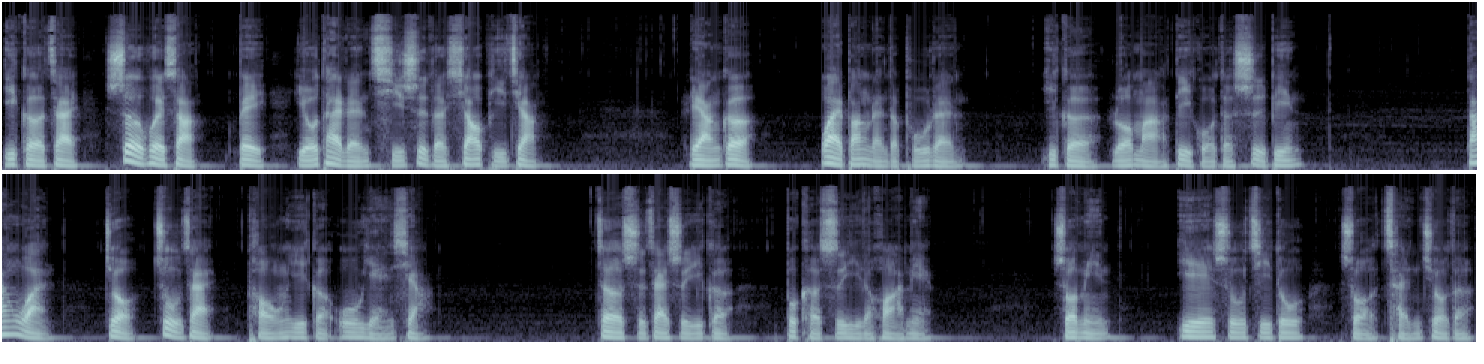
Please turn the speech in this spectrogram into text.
一个在社会上。被犹太人歧视的削皮匠，两个外邦人的仆人，一个罗马帝国的士兵，当晚就住在同一个屋檐下。这实在是一个不可思议的画面，说明耶稣基督所成就的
